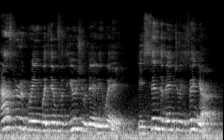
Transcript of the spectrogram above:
After agreeing with him for the usual daily wage, he sent them into his vineyard.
